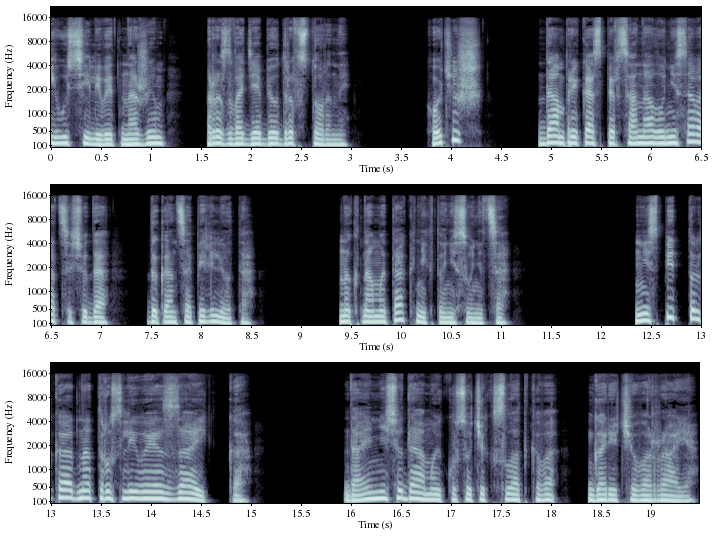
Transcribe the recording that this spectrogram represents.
и усиливает нажим, разводя бедра в стороны. Хочешь, дам приказ персоналу не соваться сюда до конца перелета. Но к нам и так никто не сунется. Не спит только одна трусливая зайка. Дай мне сюда мой кусочек сладкого горячего рая.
